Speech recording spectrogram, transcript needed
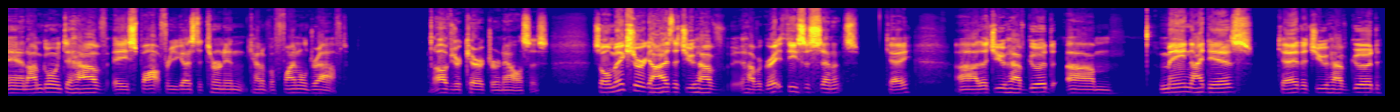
and I'm going to have a spot for you guys to turn in kind of a final draft of your character analysis. So make sure, guys, that you have have a great thesis sentence. Okay, uh, that you have good um, main ideas. Okay, that you have good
